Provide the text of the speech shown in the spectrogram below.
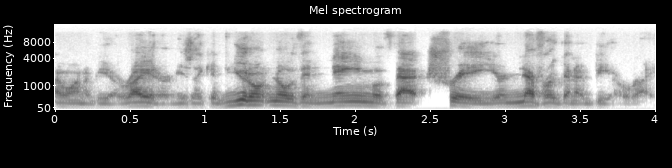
I want to be a writer." And he's like, "If you don't know the name of that tree, you're never going to be a writer."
